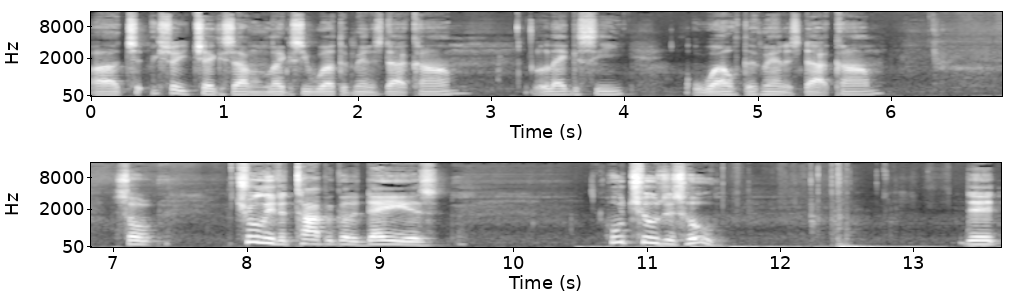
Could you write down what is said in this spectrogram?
uh, ch- make sure you check us out on legacywealthadvantage.com. Legacywealthadvantage.com. So, truly, the topic of the day is who chooses who? Did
